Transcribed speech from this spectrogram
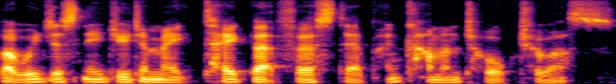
but we just need you to make take that first step and come and talk to us.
